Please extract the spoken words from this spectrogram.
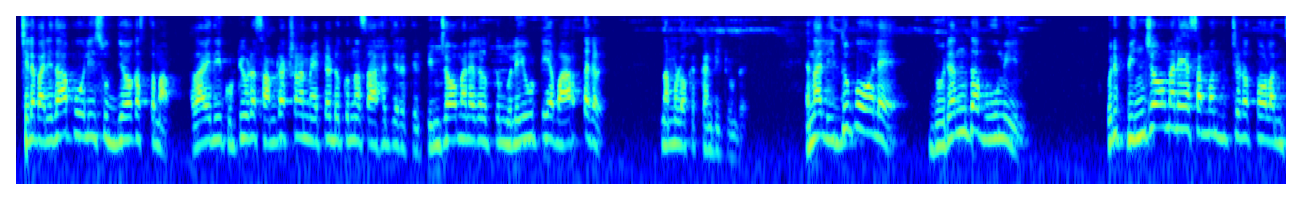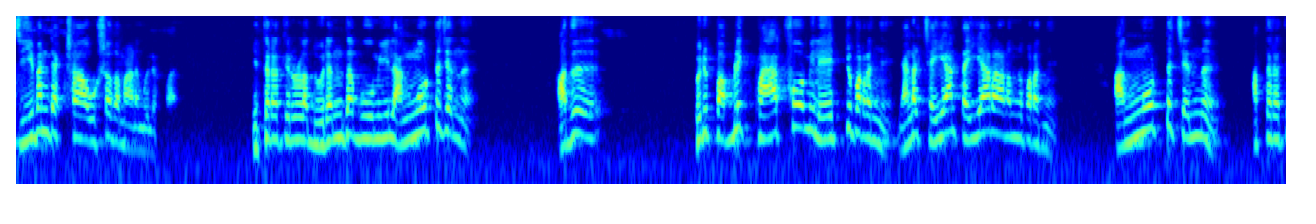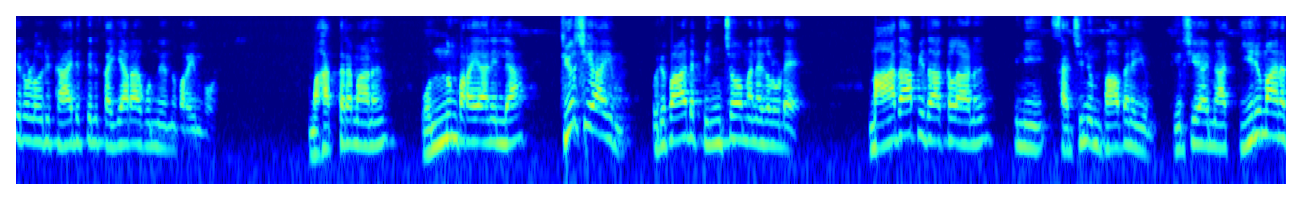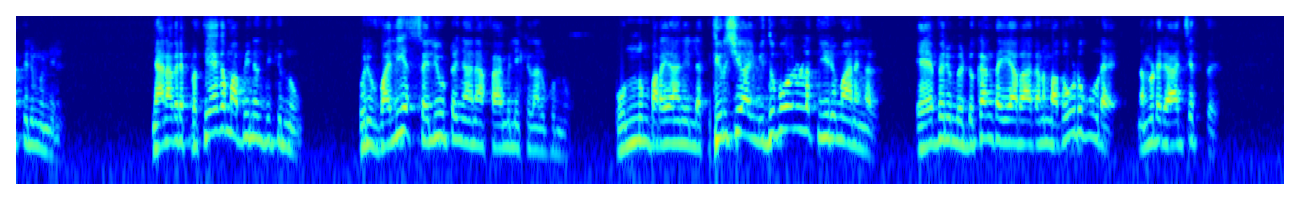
ചില വനിതാ പോലീസ് ഉദ്യോഗസ്ഥമാർ അതായത് ഈ കുട്ടിയുടെ സംരക്ഷണം ഏറ്റെടുക്കുന്ന സാഹചര്യത്തിൽ പിഞ്ചോമനകൾക്ക് മുലയൂട്ടിയ വാർത്തകൾ നമ്മളൊക്കെ കണ്ടിട്ടുണ്ട്. എന്നാൽ ഇതുപോലെ ദുരന്ത ഭൂമിയിൽ ഒരു പിഞ്ചോമനയെ സംബന്ധിച്ചിടത്തോളം ജീവൻ രക്ഷാ ഔഷധമാണ് മുലപ്പാൽ. ഇത്തരത്തിലുള്ള ദുരന്ത ഭൂമിയിൽ അങ്ങോട്ട് ചെന്ന് അത് ഒരു പബ്ലിക് പ്ലാറ്റ്ഫോമിൽ ഏറ്റുപറഞ്ഞ് ഞങ്ങൾ ചെയ്യാൻ തയ്യാറാണെന്ന് പറഞ്ഞ് അങ്ങോട്ട് ചെന്ന് അത്തരത്തിലുള്ള ഒരു കാര്യത്തിന് തയ്യാറാകുന്നു എന്ന് പറയുമ്പോൾ മഹത്തരമാണ് ഒന്നും പറയാനില്ല. തീർച്ചയായും ഒരുപാട് പിഞ്ചോമനകളുടെ മാതാപിതാക്കളാണ് ഇനി സജിനും ഭാവനയും. തീർച്ചയായും ആ തീരുമാനത്തിന് മുന്നിൽ. ഞാൻ അവരെ പ്രത്യേകം അഭിനന്ദിക്കുന്നു. ഒരു വലിയ സല്യൂട്ട് ഞാൻ ആ ഫാമിലിക്ക് നൽകുന്നു. ഒന്നും പറയാനില്ല. തീർച്ചയായും ഇതുപോലുള്ള തീരുമാനങ്ങൾ ഏവരും എടുക്കാൻ തയ്യാറാകണം. അതോടുകൂടെ നമ്മുടെ രാജ്യത്ത്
